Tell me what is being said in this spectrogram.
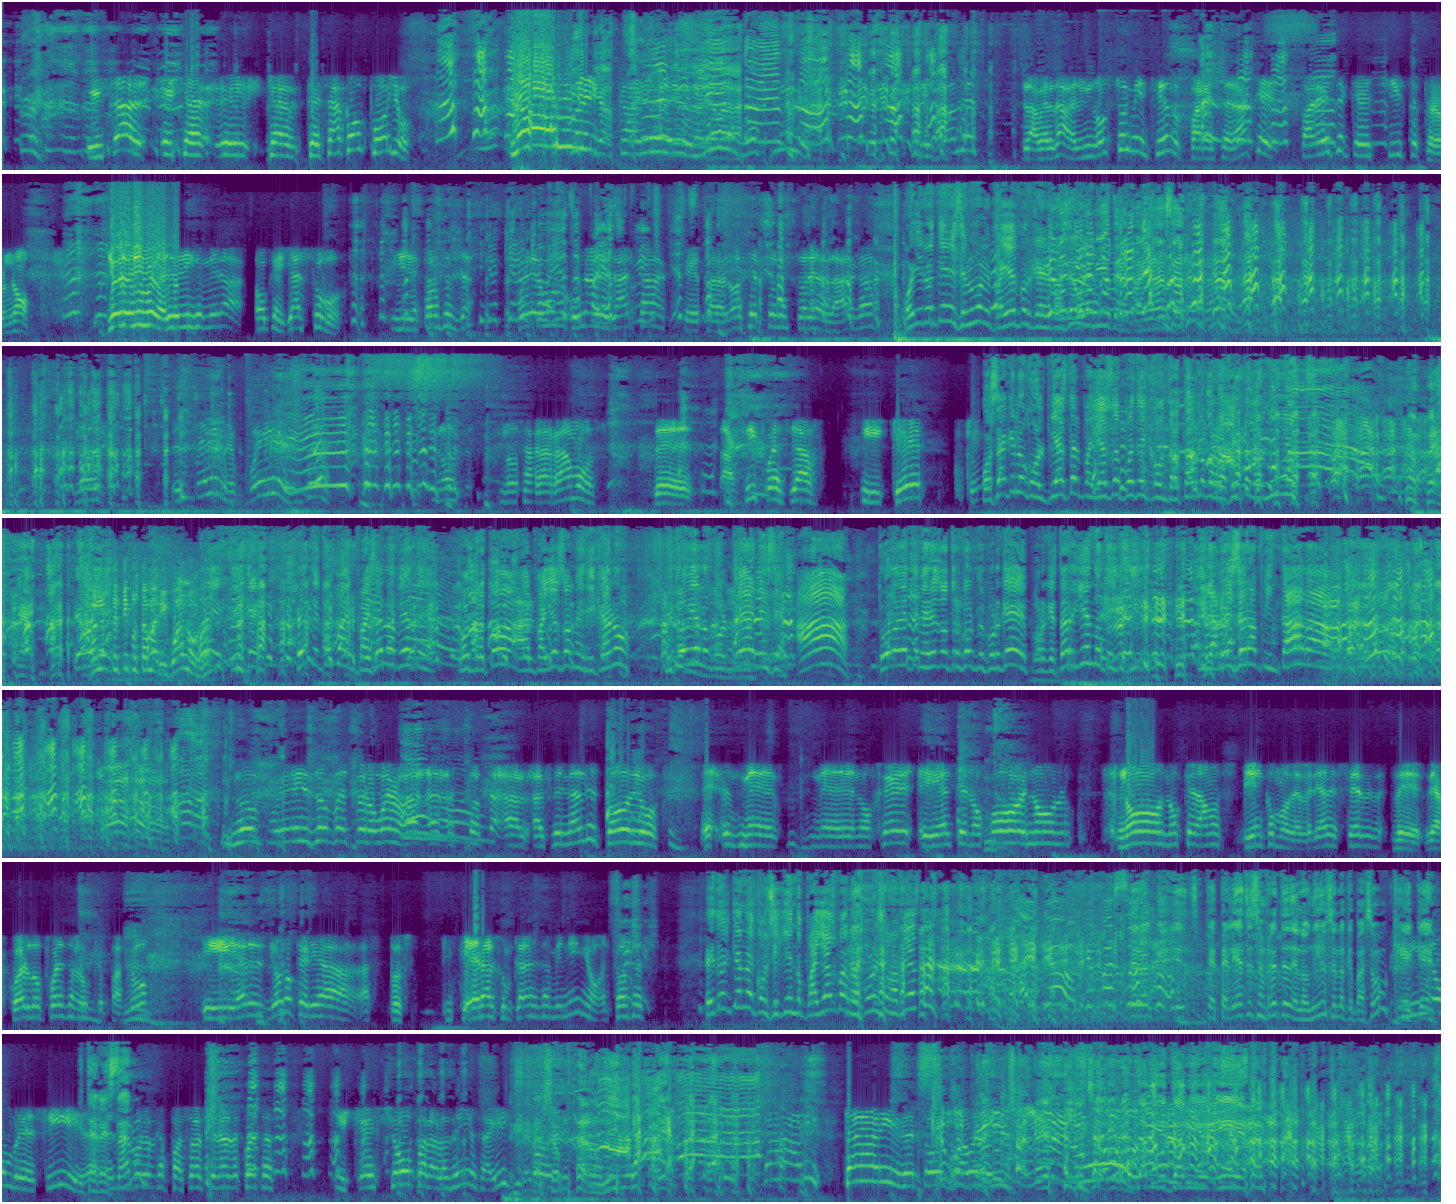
Y tal, y que, y que, que saca un pollo. ¡No, hombre! Le digo, no, no sirve. Entonces, la verdad, no estoy mintiendo, parecerá que, parece que es chiste, pero no. Yo le dije, le dije, mira, ok, ya estuvo. Y entonces ya, fue un- una legata que para no hacerte una historia larga, Oye, ¿no tienes el número del payaso? Porque... No, ahorita, el payaso. No, espéreme, pues. pues. Nos, nos agarramos de así, pues ya. ¿Y qué? O sea que lo golpeaste al payaso después de contratarlo para la fiesta de los niños. Oye, este tipo está marihuano, ¿verdad? Oye, y que este compa del paisano, fíjate, contrató al payaso americano y todavía lo golpea y dice, ah, todavía te mereces otro golpe. ¿Por qué? Porque está riéndote y, y la risa era pintada. No pues, no pues, pero bueno, al, al- total- al- al final de todo, digo, eh, me, me enojé y él se enojó, y no, no- no, no quedamos bien como debería de ser de, de acuerdo pues en lo que pasó. Y él, yo no quería, pues, que era el cumpleaños de mi niño, entonces Entonces, ¿qué anda consiguiendo? ¿Payaso para la próxima fiesta? Ay, Dios, ¿qué pasó? Pero, eh, ¿Te peleaste enfrente de los niños? ¿Es lo que pasó? ¿Qué, Sí, qué? hombre, sí. ¿Y te Eso arrestaron? fue lo que pasó al final de cuentas. Y qué show para los niños ahí. sí, Era show para los gritaban, ¡Tari! ¡Tari! De todo Se volvió lucha libre, lucha libre, WWE.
